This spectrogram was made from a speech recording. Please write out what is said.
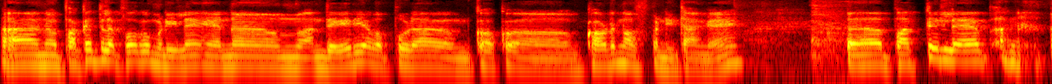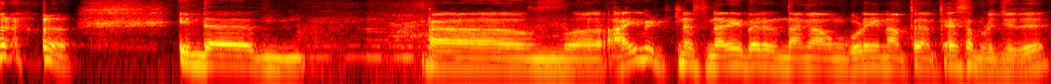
நான் பக்கத்துல போக முடியல. ஏன்னா அந்த ஏரியாவை பூரா கார்டன் ஆஃப் பண்ணிட்டாங்க. பத்துல இந்த ஐ விட்னஸ் நிறைய பேர் இருந்தாங்க. அவங்க கூட நான் பேச முடிஞ்சது.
